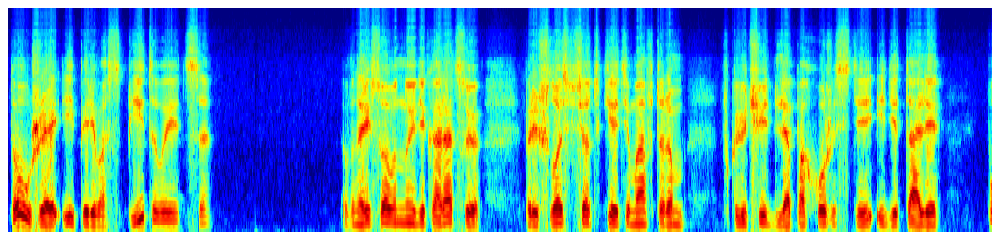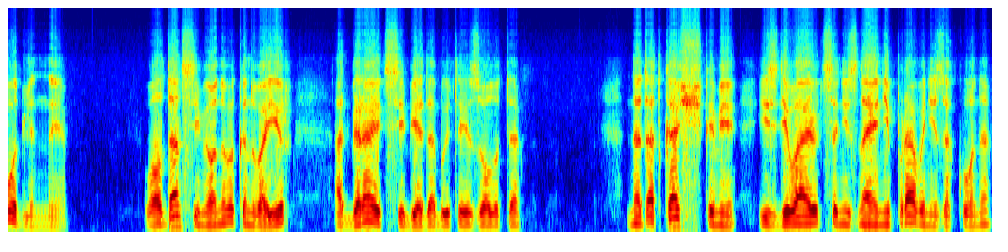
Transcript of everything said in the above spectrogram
то уже и перевоспитывается. В нарисованную декорацию пришлось все-таки этим авторам включить для похожести и детали подлинные. Валдан Семенова, конвоир, отбирает себе добытое золото. Над отказчиками издеваются, не зная ни права, ни закона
